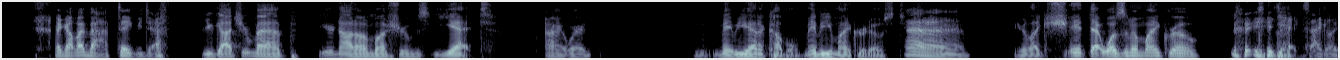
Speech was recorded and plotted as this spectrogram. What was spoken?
I got my map. Take me, Jeff. You got your map. You're not on mushrooms yet. All right, word. Maybe you had a couple. Maybe you microdosed. Ah. You're like, shit, that wasn't a micro. yeah, exactly.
